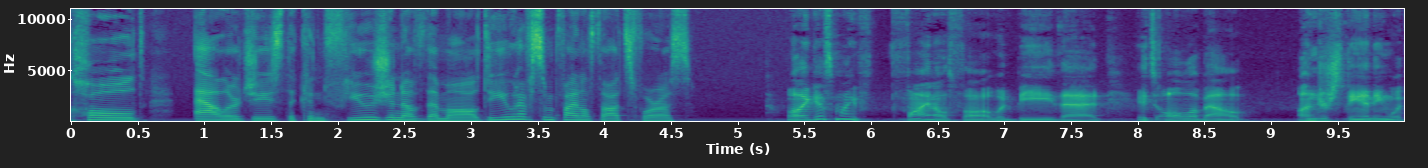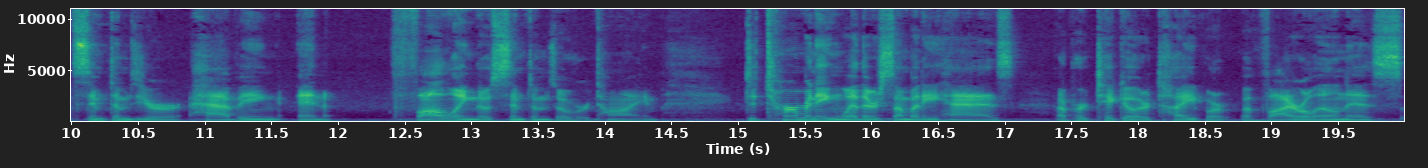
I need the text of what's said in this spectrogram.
cold, allergies, the confusion of them all? Do you have some final thoughts for us? Well, I guess my final thought would be that it's all about understanding what symptoms you're having and following those symptoms over time determining whether somebody has a particular type or a viral illness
